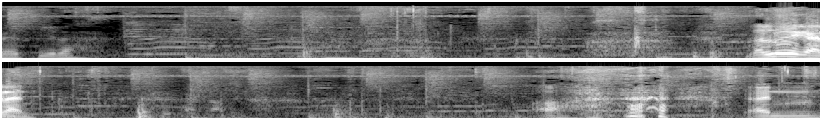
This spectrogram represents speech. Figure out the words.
Hati lah. Lalu ya kalian oh, dan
